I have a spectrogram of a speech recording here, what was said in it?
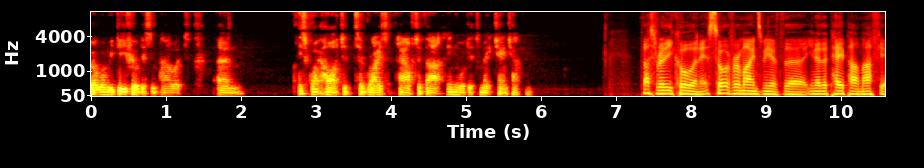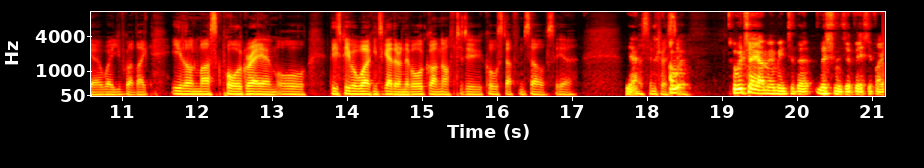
But when we do feel disempowered, um, it's quite hard to, to rise out of that in order to make change happen. That's really cool, and it sort of reminds me of the you know the PayPal mafia, where you've got like Elon Musk, Paul Graham, all these people working together, and they've all gone off to do cool stuff themselves. So yeah, yeah, that's interesting. I would, would say, I mean, to the listeners of this, if I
